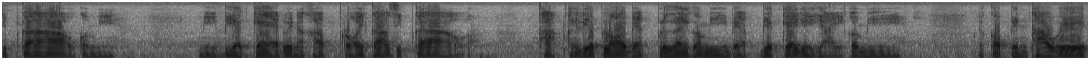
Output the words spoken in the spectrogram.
สิบเก้าก็มี มีเบี้ยแก้ด้วยนะครับร้อยเก้าสิบเก้าถักให้เรียบร้อยแบบเปลือยก็มีแบบเบี้ยแก้ใหญ่ ๆ ก็มี แล้วก็เป็นท้าเวท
